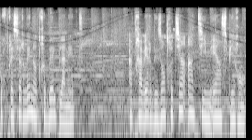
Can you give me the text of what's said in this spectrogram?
pour préserver notre belle planète? À travers des entretiens intimes et inspirants,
